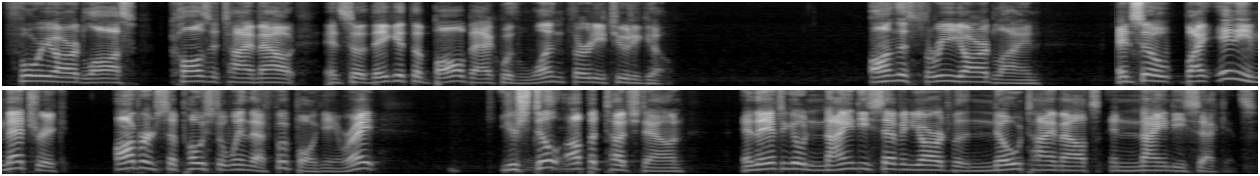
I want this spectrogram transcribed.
four yard loss, calls a timeout, and so they get the ball back with 132 to go on the three yard line. And so by any metric, Auburn's supposed to win that football game, right? You're still up a touchdown, and they have to go 97 yards with no timeouts in 90 seconds.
